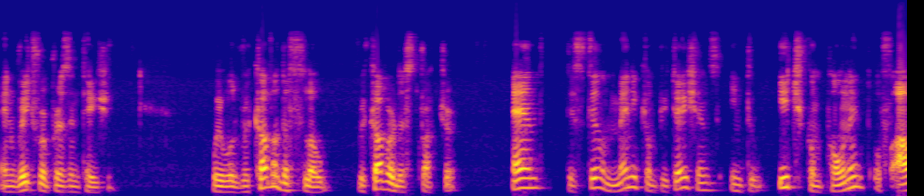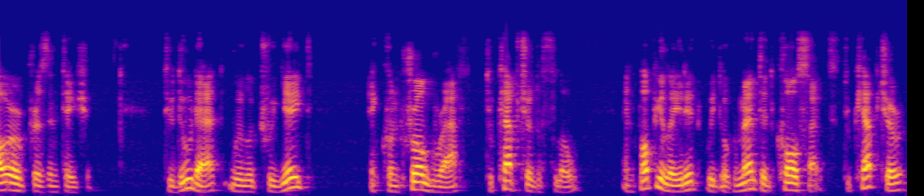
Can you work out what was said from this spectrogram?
and rich representation. We will recover the flow, recover the structure, and distill many computations into each component of our representation. To do that, we will create a control graph to capture the flow and populate it with augmented call sites to capture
